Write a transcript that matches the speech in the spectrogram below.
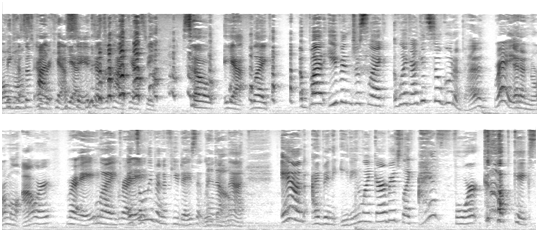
almost Because of every- podcasting. yeah, because of podcasting. So yeah, like, but even just like, like I could still go to bed Right. at a normal hour. Right. Like, right. it's only been a few days that we've done that, and I've been eating like garbage. Like I had four cupcakes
